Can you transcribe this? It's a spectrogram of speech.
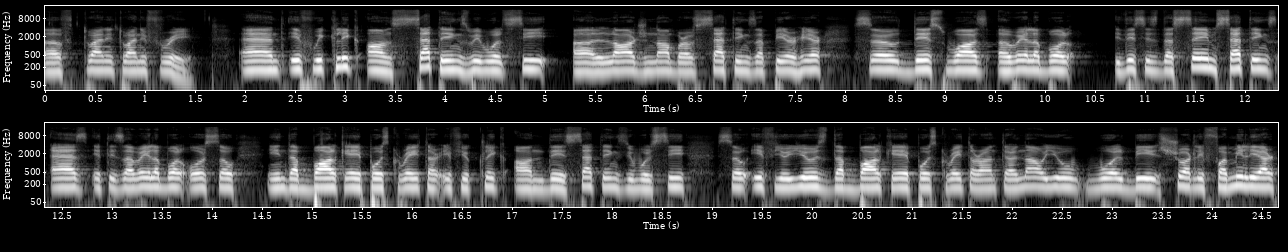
of 2023. And if we click on settings, we will see a large number of settings appear here. So this was available this is the same settings as it is available also in the bulk AI post creator. If you click on these settings you will see. So if you use the bulk AI post creator until now you will be surely familiar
